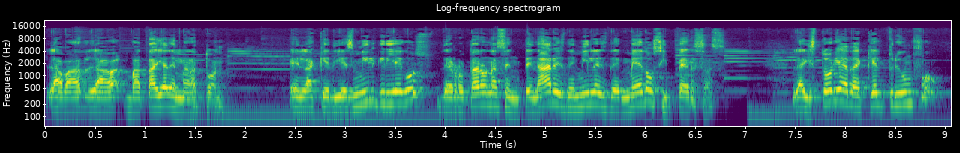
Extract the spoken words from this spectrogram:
la, batalla de Maratón, en la que 10.000 griegos derrotaron a centenares de miles de medos y persas. La historia de aquel triunfo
